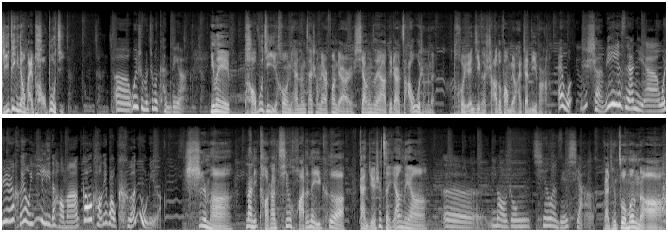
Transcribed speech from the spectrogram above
一定要买跑步机。呃，为什么这么肯定啊？因为跑步机以后你还能在上面放点箱子呀，堆点杂物什么的。椭圆机可啥都放不了，还占地方啊！哎，我你是什么意思呀？你我这个人很有毅力的好吗？高考那会儿我可努力了。是吗？那你考上清华的那一刻，感觉是怎样的呀？呃，闹钟千万别响。感情做梦呢啊！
